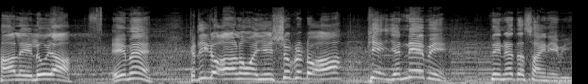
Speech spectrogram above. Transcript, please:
ဟာလေလုယာအာမင် ဂတိတော်အားလုံးဟာယေရှုခရစ်တော်အားဖြင့်ယနေ့ပင်သင်နဲ့သက်ဆိုင်နေပြီ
